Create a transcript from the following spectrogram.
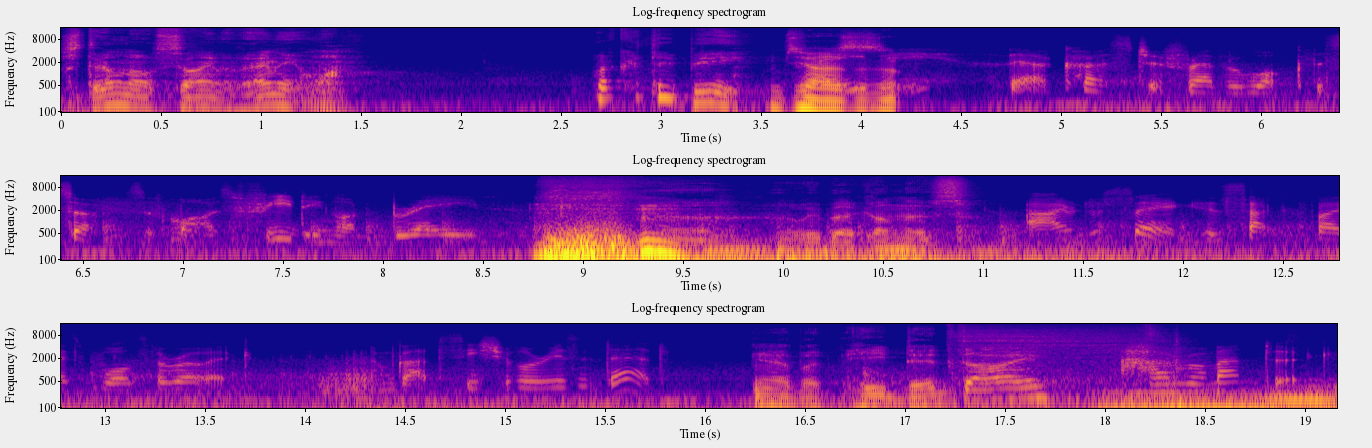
Still no sign of anyone. Where could they be? Tja, das ist... Maybe they're cursed to forever walk the surface of Mars feeding on brain. Uh, are we back on this? I'm just saying, his sacrifice was heroic. I'm glad to see chivalry isn't dead. Yeah, but he did die? How romantic.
